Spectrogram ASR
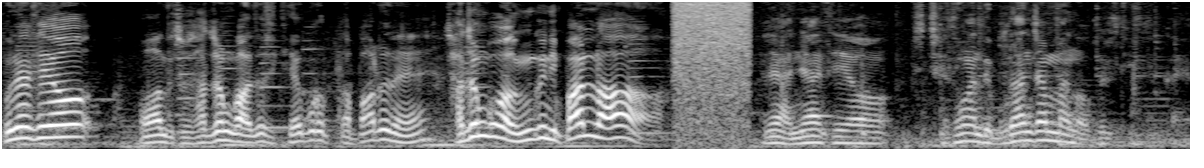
고생하세요. 와, 근데 저 자전거 아저씨 개부럽다. 빠르네. 자전거가 은근히 빨라. 네, 안녕하세요. 죄송한데 물 한 잔만 얻을 수 있을까요?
